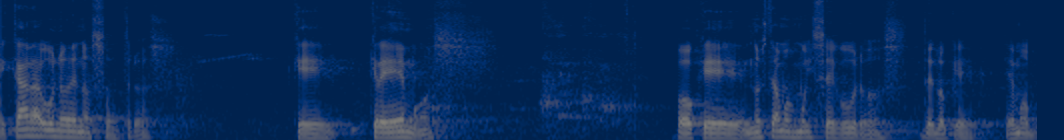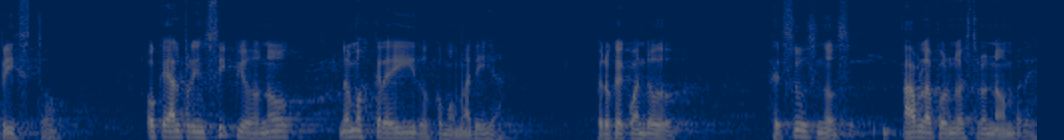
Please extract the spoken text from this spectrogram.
que cada uno de nosotros que creemos o que no estamos muy seguros de lo que hemos visto o que al principio no, no hemos creído como María, pero que cuando Jesús nos habla por nuestro nombre,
